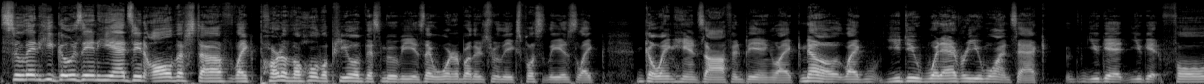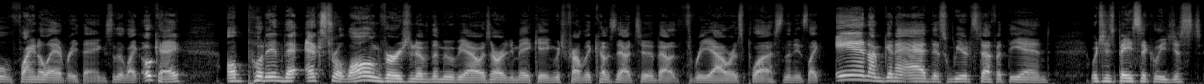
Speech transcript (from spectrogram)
so then he goes in, he adds in all the stuff. Like, part of the whole appeal of this movie is that Warner Brothers really explicitly is like going hands off and being like, no, like, you do whatever you want, Zack. You get, you get full final everything. So they're like, okay. I'll put in the extra long version of the movie I was already making, which probably comes out to about three hours plus. And then he's like, and I'm gonna add this weird stuff at the end, which is basically just.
